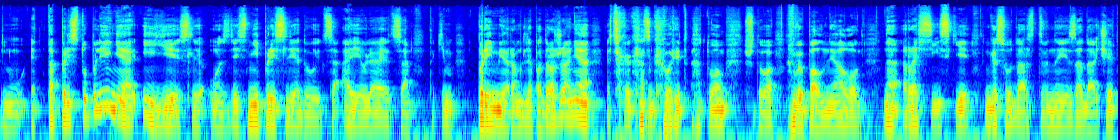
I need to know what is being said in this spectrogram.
ну, это преступление, и если он здесь не преследуется, а является таким примером для подражания, это как раз говорит о том, что выполнял он российские государственные задачи.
